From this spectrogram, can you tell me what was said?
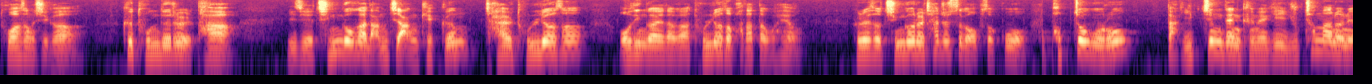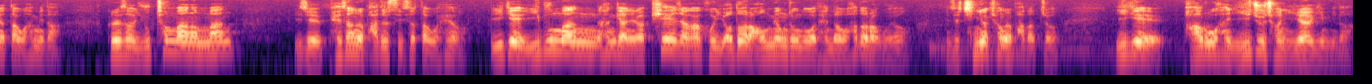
도하성 씨가 그 돈들을 다 이제 증거가 남지 않게끔 잘 돌려서 어딘가에다가 돌려서 받았다고 해요. 그래서 증거를 찾을 수가 없었고 법적으로 딱 입증된 금액이 6천만 원이었다고 합니다. 그래서 6천만 원만 이제 배상을 받을 수 있었다고 해요. 이게 이분만 한 게 아니라 피해자가 거의 8, 9명 정도가 된다고 하더라고요. 이제 징역형을 받았죠. 이게 바로 한 2주 전 이야기입니다.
